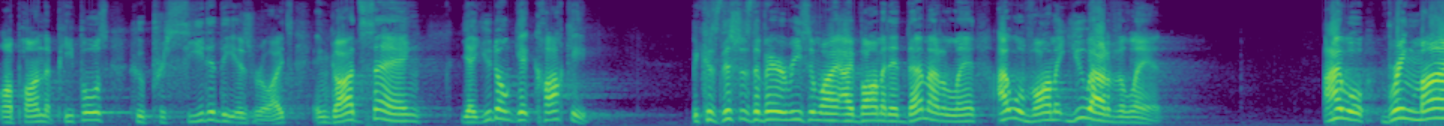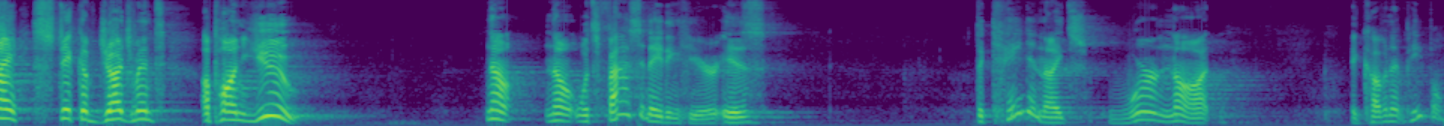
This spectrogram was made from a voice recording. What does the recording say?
upon the peoples who preceded the Israelites. And God saying, Yeah, you don't get cocky. Because this is the very reason why I vomited them out of the land. I will vomit you out of the land. I will bring my stick of judgment upon you. Now, now what's fascinating here is the Canaanites were not a covenant people.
